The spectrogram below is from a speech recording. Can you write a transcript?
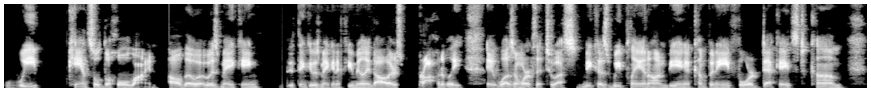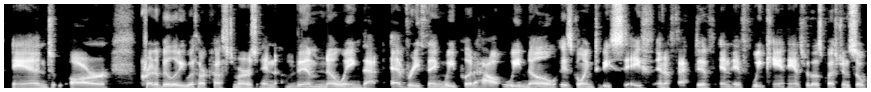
we canceled the whole line, although it was making I think it was making a few million dollars profitably, it wasn't worth it to us because we plan on being a company for decades to come and our credibility with our customers and them knowing that everything we put out, we know is going to be safe and effective. And if we can't answer those questions, so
